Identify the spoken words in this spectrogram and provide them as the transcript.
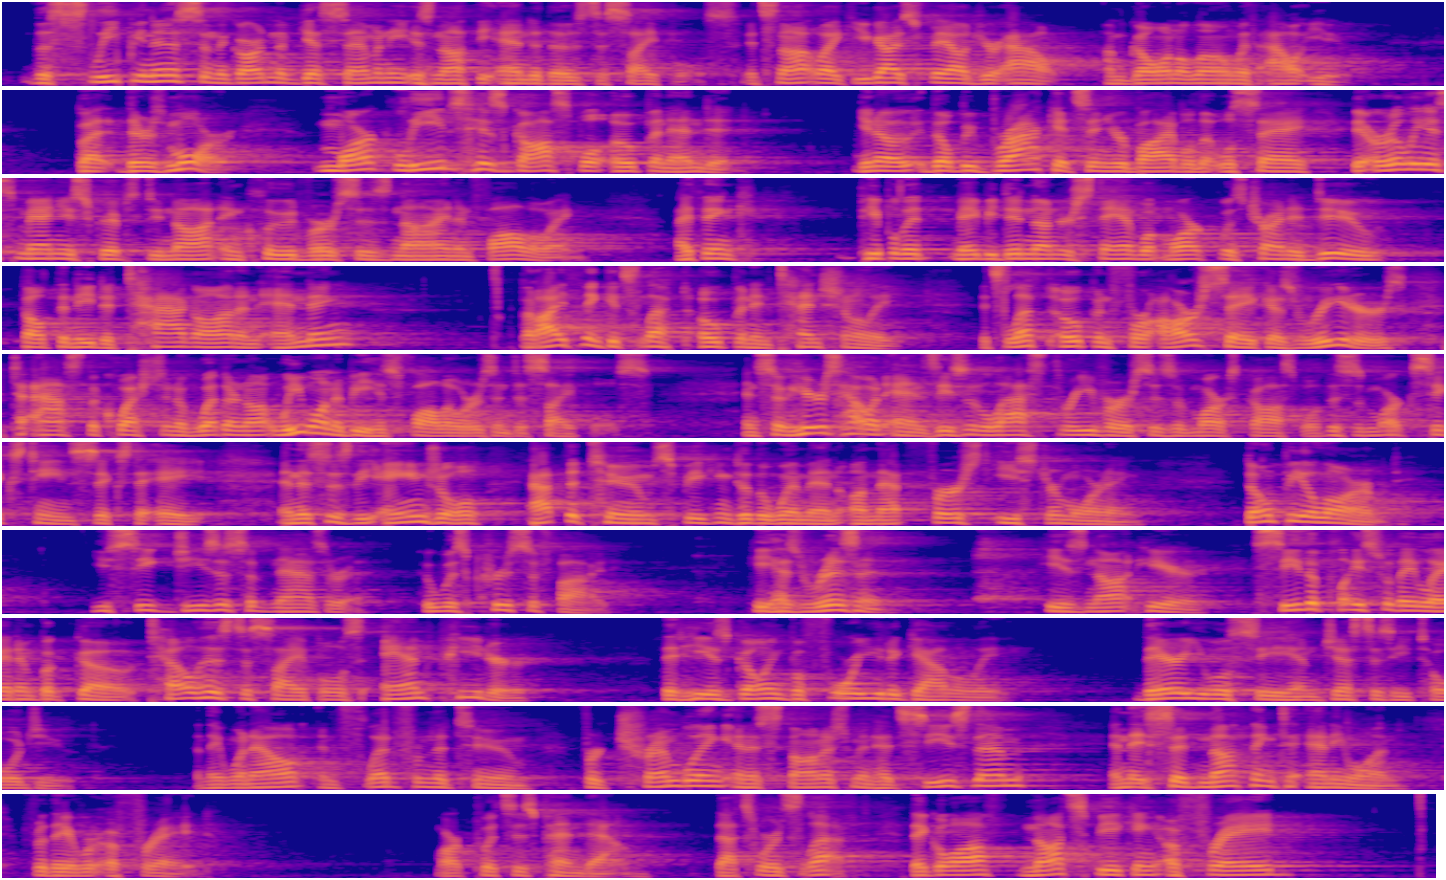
the sleepiness in the Garden of Gethsemane is not the end of those disciples. It's not like, you guys failed, you're out. I'm going alone without you. But there's more. Mark leaves his gospel open ended. You know, there'll be brackets in your Bible that will say the earliest manuscripts do not include verses 9 and following. I think people that maybe didn't understand what Mark was trying to do felt the need to tag on an ending, but I think it's left open intentionally it's left open for our sake as readers to ask the question of whether or not we want to be his followers and disciples. And so here's how it ends. These are the last three verses of Mark's gospel. This is Mark 16, 6 to 8. And this is the angel at the tomb speaking to the women on that first Easter morning. Don't be alarmed. You seek Jesus of Nazareth, who was crucified. He has risen. He is not here. See the place where they laid him, but go. Tell his disciples and Peter that he is going before you to Galilee. There you will see him just as he told you. And they went out and fled from the tomb, for trembling and astonishment had seized them, and they said nothing to anyone, for they were afraid. Mark puts his pen down. That's where it's left. They go off not speaking, afraid,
